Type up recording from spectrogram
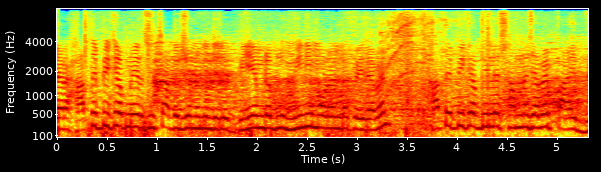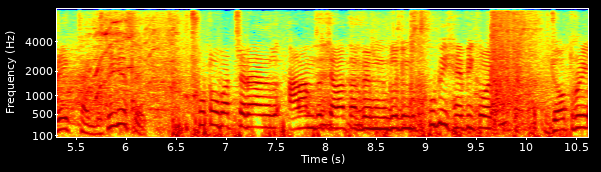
যারা হাতে পিক আপ নিয়েছেন তাদের জন্য কিন্তু যে বিএমডাব্লিউ মিনি মডেলটা পেয়ে যাবেন। হাতে পিক আপ দিলে সামনে যাবে, পায়ে ব্রেক থাকবে, ঠিক আছে? ছোট বাচ্চারা আরামসে চালাতে পারবে, এগুলো কিন্তু খুবই হেভি কোয়ালিটি যতই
